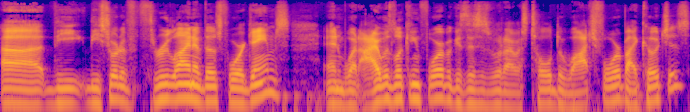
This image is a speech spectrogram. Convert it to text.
Uh, the the sort of through line of those four games and what I was looking for because this is what I was told to watch for by coaches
